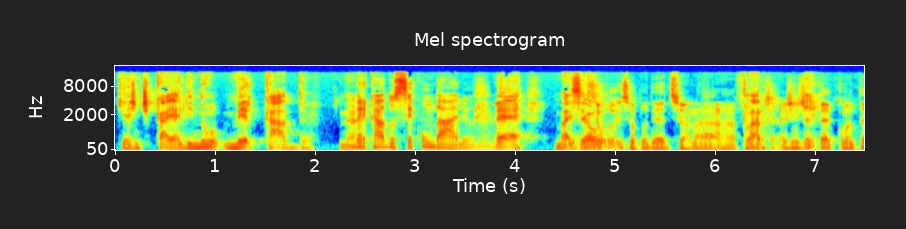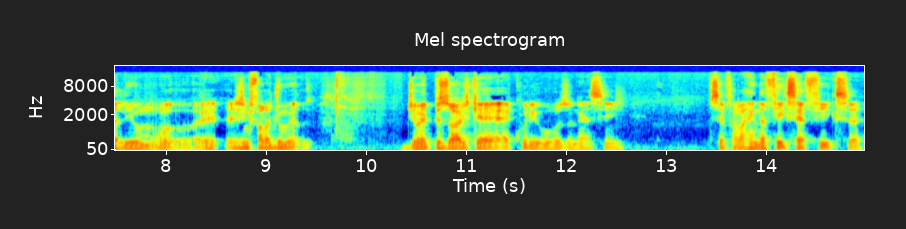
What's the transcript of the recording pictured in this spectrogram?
que a gente cai ali no mercado. Né? mercado secundário, né? É, mas é o... se, eu, se eu puder adicionar, Rafa, claro. a gente até conta ali, um, a gente fala de um, de um episódio que é curioso, né? Assim, você fala, renda fixa é fixa?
